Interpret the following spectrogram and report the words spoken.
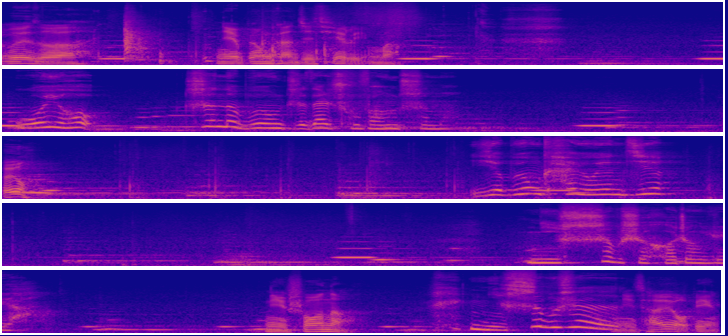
了规则，你也不用感激涕零吧？我以后真的不用只在厨房吃吗？不用，也不用开油烟机？你是不是何正玉啊？你说呢？你是不是？你才有病！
